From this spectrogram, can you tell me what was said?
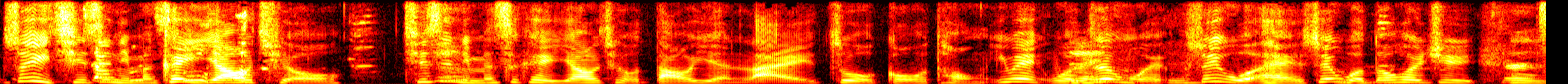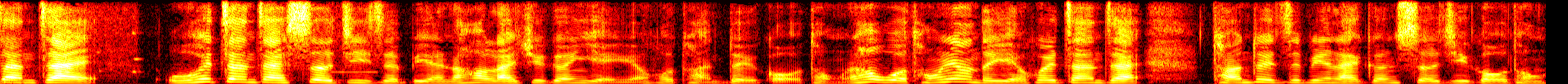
所以其实你们可以要求，其实你们是可以要求导演来做沟通，因为我认为，所以我哎，所以我都会去站在。我会站在设计这边，然后来去跟演员或团队沟通。然后我同样的也会站在团队这边来跟设计沟通。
